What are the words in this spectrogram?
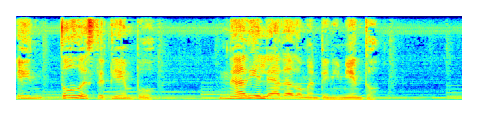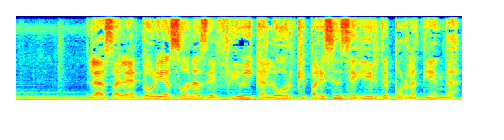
en todo este tiempo, nadie le ha dado mantenimiento. Las aleatorias zonas de frío y calor que parecen seguirte por la tienda,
